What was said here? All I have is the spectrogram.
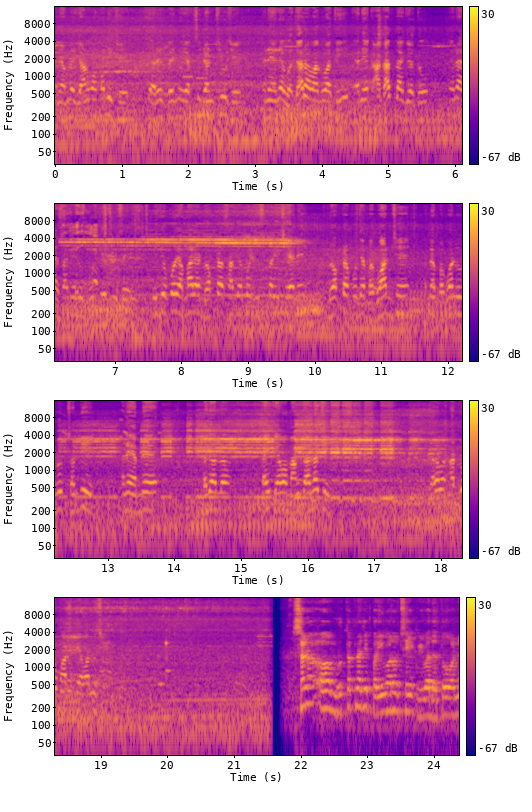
અને અમને જાણવા મળ્યું છે કે હરેશભાઈનું એક્સિડન્ટ થયું છે અને એને વધારા વાગવાથી એને એક આઘાત લાગ્યો હતો. એના હિસાબે એનું મૃત્યુ થયું છે. બીજું કોઈ અમારે ડૉક્ટર સાથે કોઈ દુશ્મની છે નહીં. ડૉક્ટર પોતે ભગવાન છે. અમે ભગવાનનું રૂપ સમજી અને એમને બધા કંઈ કહેવા માંગતા નથી. બરાબર? આટલું મારું કહેવાનું છે. સર મૃતકના જે પરિવારો છે, એક વિવાદ હતો અને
